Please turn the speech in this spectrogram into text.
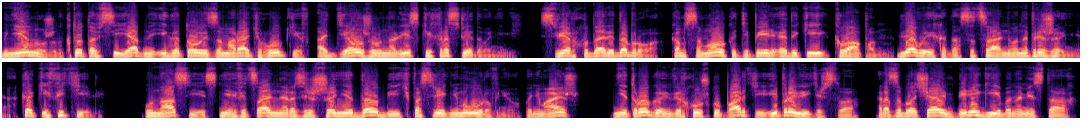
Мне нужен кто-то всеядный и готовый заморать руки в отдел журналистских расследований. Сверху дали добро. Комсомолка теперь эдакий клапан для выхода социального напряжения, как и фитиль. У нас есть неофициальное разрешение долбить по среднему уровню, понимаешь? Не трогаем верхушку партии и правительства, разоблачаем перегибы на местах.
